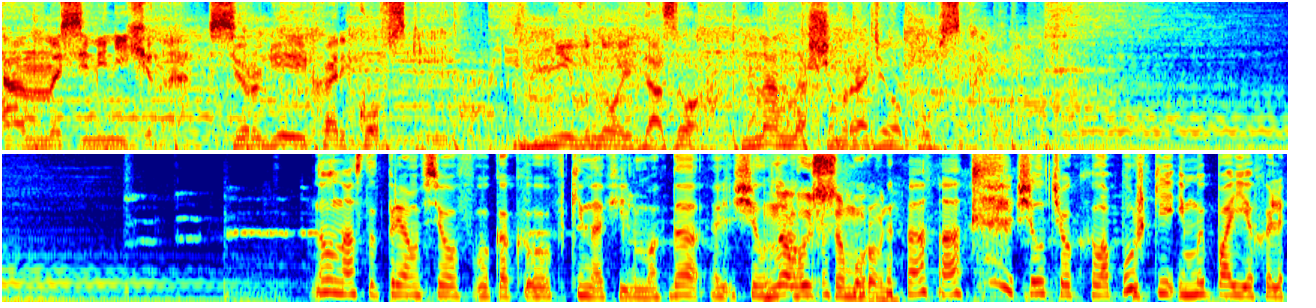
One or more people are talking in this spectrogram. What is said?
Анна Семенихина, Сергей Харьковский. Дневной дозор на нашем Радио Курск. Ну, у нас тут прям все как в кинофильмах, да? Щелчок. На высшем уровне. Щелчок хлопушки, и мы поехали.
